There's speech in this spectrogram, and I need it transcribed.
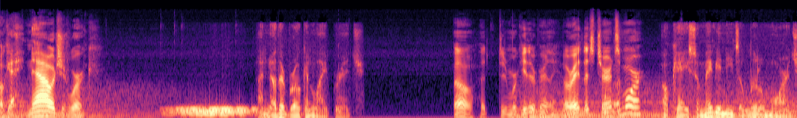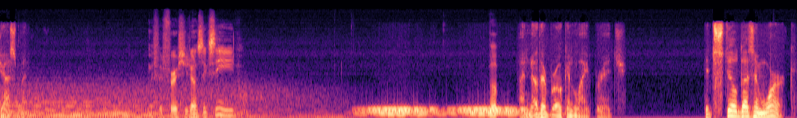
Okay, now it should work. Another broken light bridge. Oh, that didn't work either apparently. Alright, let's turn some more. Okay, so maybe it needs a little more adjustment. If at first you don't succeed. Another broken light bridge. It still doesn't work.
